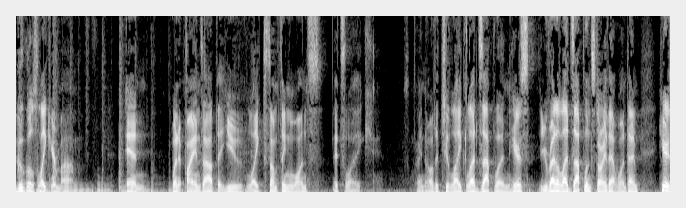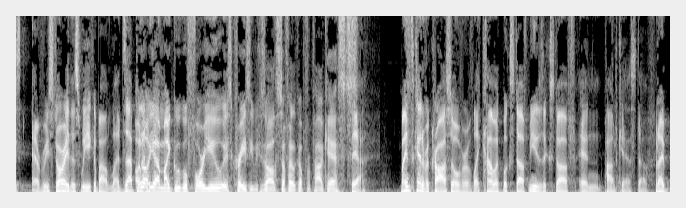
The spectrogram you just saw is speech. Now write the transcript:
Google's like your mom. And when it finds out that you liked something once, it's like, I know that you like Led Zeppelin. Here's, you read a Led Zeppelin story that one time. Here's every story this week about Led Zeppelin. Oh no, yeah, my Google for you is crazy because all the stuff I look up for podcasts. Yeah. Mine's kind of a crossover of like comic book stuff, music stuff, and podcast stuff. But I,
